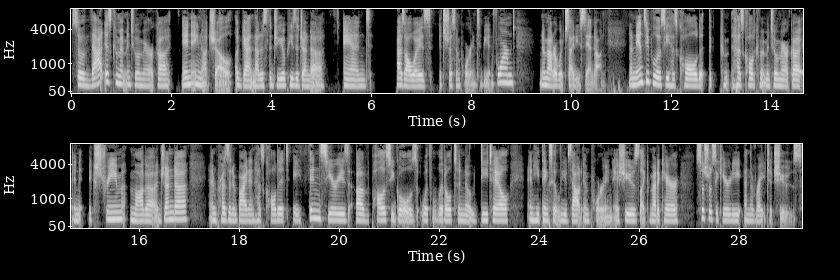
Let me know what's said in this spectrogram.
So that is commitment to America in a nutshell. Again, that is the GOP's agenda. And as always, it's just important to be informed no matter which side you stand on. Now, Nancy Pelosi has called the has called commitment to America an extreme MAGA agenda, and President Biden has called it a thin series of policy goals with little to no detail, and he thinks it leaves out important issues like Medicare, Social Security, and the right to choose.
